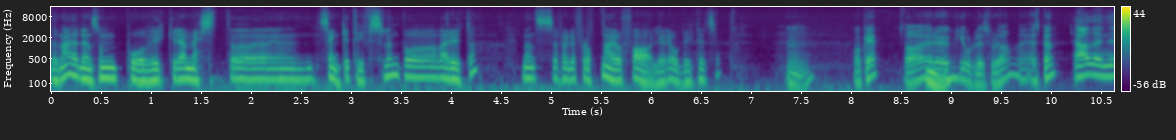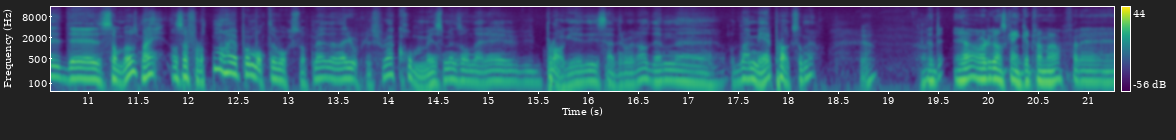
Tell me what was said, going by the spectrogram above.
Den er den som påvirker deg mest og øh, senker trivselen på å være ute. Mens selvfølgelig flåtten er jo farligere objektivt sett. Ok, da røk hjortelusflua. Espen? Ja, den, det samme hos meg. Altså Flåtten har jeg på en måte vokst opp med. Den der hjorteløsfugla har kommet som en sånn der plage de senere åra. Den, eh, og den er mer plagsom, ja. Ja. Ja, det har vært ganske enkelt for meg, for jeg,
